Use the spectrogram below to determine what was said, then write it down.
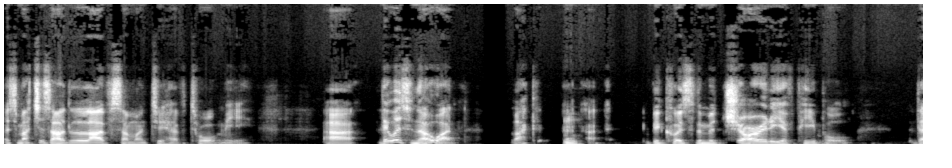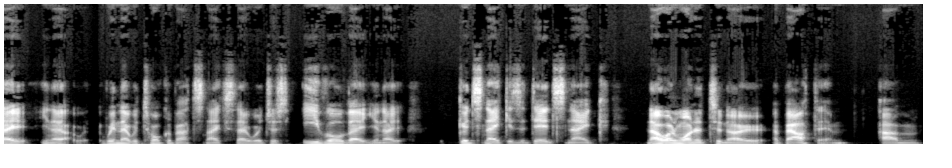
as much as I'd love someone to have taught me, uh, there was no one. Like, Mm. uh, because the majority of people, they, you know, when they would talk about snakes, they were just evil. They, you know, good snake is a dead snake. No one wanted to know about them. Um,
